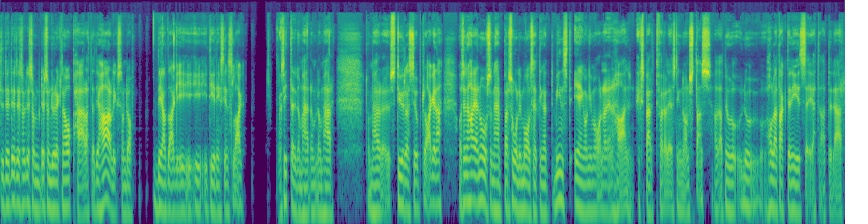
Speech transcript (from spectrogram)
det, det, det, det, som, det som du räknar upp här, att, att jag har liksom då deltagit i, i, i tidningsinslag sitter i de här, de, de här, de här styrelseuppdragen. Och sen har jag nog sån här personlig målsättning att minst en gång i månaden ha en expertföreläsning någonstans. Att, att nu, nu håller takten i sig. Att, att det där,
